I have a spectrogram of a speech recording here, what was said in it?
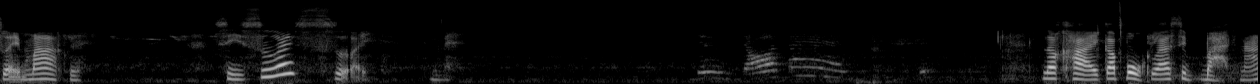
สวยมากเลย สีสวยสวยเห็นไหมเราขายกระปุกละสิบบาทนะ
